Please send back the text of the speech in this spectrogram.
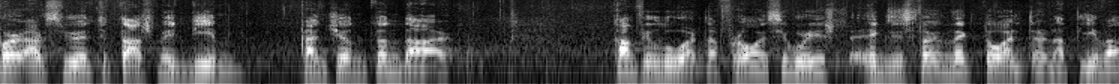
për arsyet që tashmë i dimë, kanë qenë të ndarë, kanë filluar të afrohen, sigurisht ekzistojnë dhe këto alternativa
